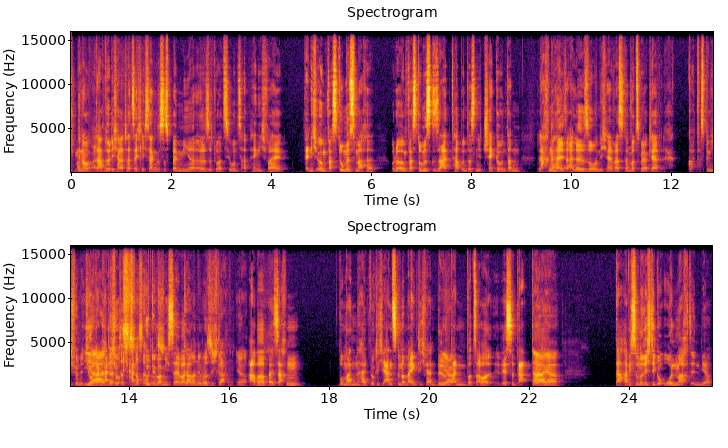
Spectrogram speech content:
machen, genau, Alter. da würde ich aber tatsächlich sagen, das ist bei mir äh, situationsabhängig, weil wenn ich irgendwas Dummes mache oder irgendwas Dummes gesagt habe und das nie checke und dann lachen halt alle so und ich, hä, was, dann wird es mir erklärt, äh, Gott, was bin ich für ein Idiot. ja, da kann da- ich, auch, das ich kann auch gut anderes. über mich selber Kann lachen. man ne? über sich lachen, ja. Aber bei Sachen, wo man halt wirklich ernst genommen eigentlich werden will. Ja. Und dann wird es aber, weißt du, da, da, ja, ja. da habe ich so eine richtige Ohnmacht in mir.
